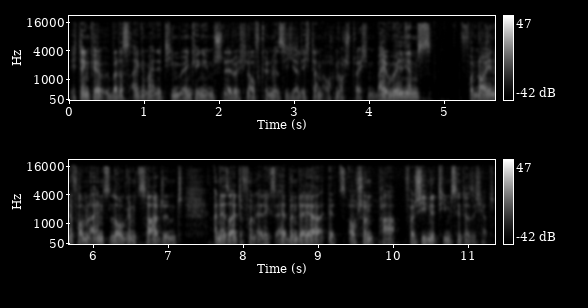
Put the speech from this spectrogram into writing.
ich denke, über das allgemeine Teamranking im Schnelldurchlauf können wir sicherlich dann auch noch sprechen. Bei Williams von neu in der Formel 1 Logan Sargent an der Seite von Alex Albon, der ja jetzt auch schon ein paar verschiedene Teams hinter sich hat.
